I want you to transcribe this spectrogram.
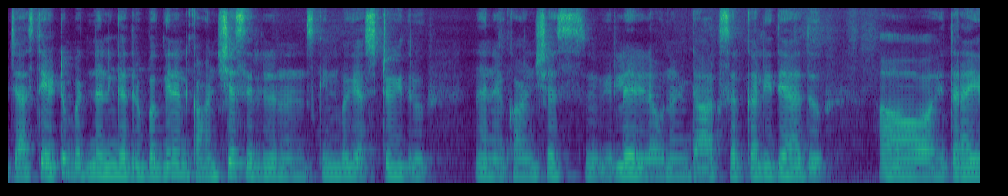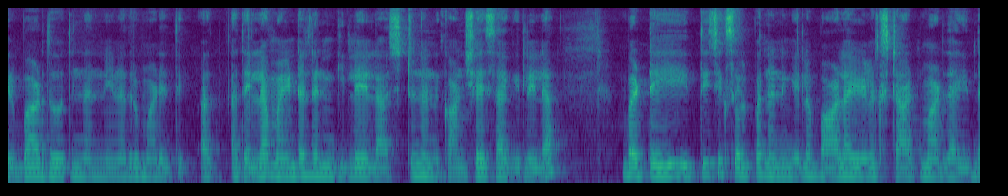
ಜಾಸ್ತಿ ಆಯಿತು. ಬಟ್ ನನಗೆ ಅದ್ರ ಬಗ್ಗೆ ನಾನು ಕಾನ್ಷಿಯಸ್ ಇರಲಿಲ್ಲ. ನನ್ನ ಸ್ಕಿನ್ ಬಗ್ಗೆ ಅಷ್ಟು ಇದ್ರು. ನಾನು ಕಾನ್ಷಿಯಸ್ ಇರಲೇ ಇಲ್ಲ ನನಗೆ ಡಾರ್ಕ್ ಸರ್ಕಲ್ ಇದೆ. ಅದು ಈ ಥರ ಇರಬಾರ್ದು. ಅದು ನಾನು ಏನಾದರೂ ಮಾಡಿದ್ದೆ, ಅದು, ಅದೆಲ್ಲ ಮೈಂಡಲ್ಲಿ ನನಗೆ ಇಲ್ಲೇ ಇಲ್ಲ. ಅಷ್ಟು ನಾನು ಕಾನ್ಷಿಯಸ್ ಆಗಿರಲಿಲ್ಲ. ಬಟ್ ಈ ಇತ್ತೀಚೆಗೆ ಸ್ವಲ್ಪ ನನಗೆಲ್ಲ ಭಾಳ ಹೇಳಕ್ಕೆ ಸ್ಟಾರ್ಟ್ ಮಾಡಿದಾಗಿಂದ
